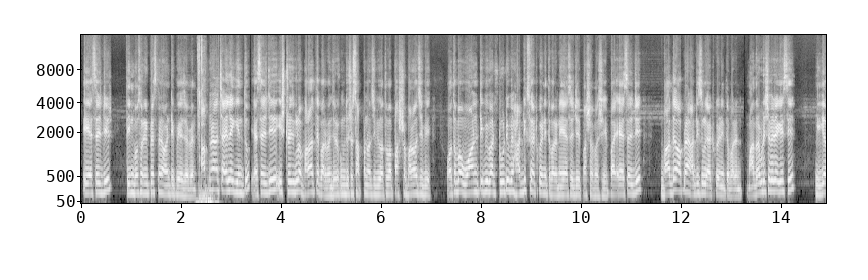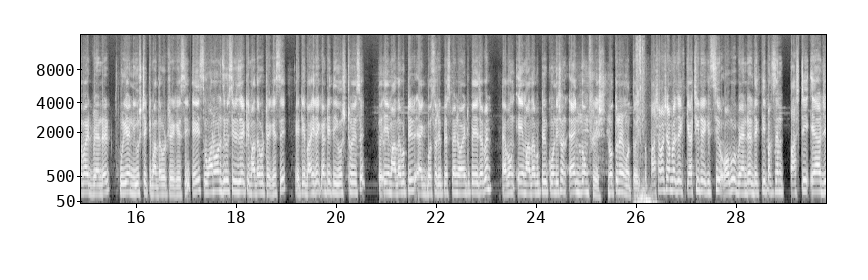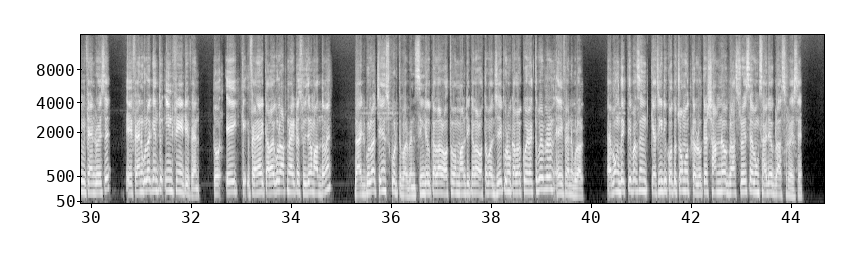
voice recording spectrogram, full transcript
এই এসএসডির তিন বছর রিপ্লেসমেন্ট ওয়ারেন্টি পেয়ে যাবেন। আপনারা চাইলে কিন্তু এসএসডি স্টোরেজগুলো বাড়াতে পারবেন, যেরকম দুশো ছাপ্পান্ন জিবি অথবা পাঁচশো বারো জিবি অথবা ওয়ান টিবি বা two TB hard disk add করে নিতে পারেন এই এসএসডির পাশাপাশি, বা এসএসডি বাদেও আপনার হার্ড ডিস্কগুলো অ্যাড করে নিতে পারেন। মাদারবোর্ড হিসেবে রেখেছি গিগাবাইট ব্র্যান্ডের কোরিয়ান ইউজড একটি মাদারবোর্ড রেখেছি এইচ ওয়ান ওয়ান জিরো সিরিজের একটি মাদারবোর্ড রেখেছি এটি বাইরে কান্ট্রিতে ইউজড হয়েছে। তো এই মাদারবোর্ডটির এক বছর রিপ্লেসমেন্ট ওয়ারেন্টি পেয়ে যাবেন এবং এই মাদারবোর্ডটির কন্ডিশন একদম ফ্রেশ নতুনের মতোই। তো পাশাপাশি আমরা যে ক্যাচিং রেখেছি অবো ব্র্যান্ডের দেখতেই পাচ্ছেন পাঁচটি এয়ার জিবি ফ্যান রয়েছে। এই ফ্যানগুলো কিন্তু ইনফিনিটি ফ্যান তো এই ফ্যানের কালারগুলো আপনারা একটা সুইচের মাধ্যমে লাইটগুলো চেঞ্জ করতে পারবেন। সিঙ্গেল কালার অথবা মাল্টি কালার অথবা যে কোনো কালার করে রাখতে পারবেন এই ফ্যানগুলোর এবং দেখতে পাচ্ছেন ক্যাচিংটি কত চমৎকার। লোকের সামনেও গ্লাস রয়েছে এবং সাইডেও গ্লাস রয়েছে।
